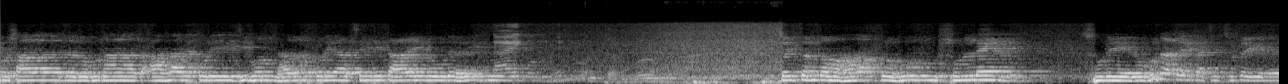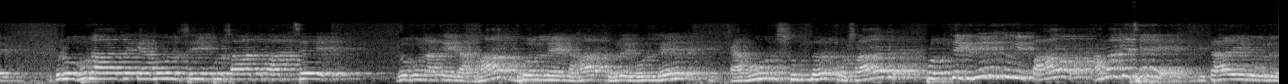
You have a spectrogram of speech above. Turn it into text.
প্রসাদ রঘুনাথ আহার করে জীবন ধারণ করে আছে তাই চৈতন্য মহাপ্রভু শুনলেন শুনে রঘুনাথের কাছে ছুটে গেলেন। রঘুনাথ কেমন সেই প্রসাদ পাচ্ছে? রঘুনাথের হাত ধরলেন হাত ধরে বললেন এমন সুন্দর প্রসাদ প্রত্যেক দিন তুমি পাও আমাকে ছেড়ে। তাই বলে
